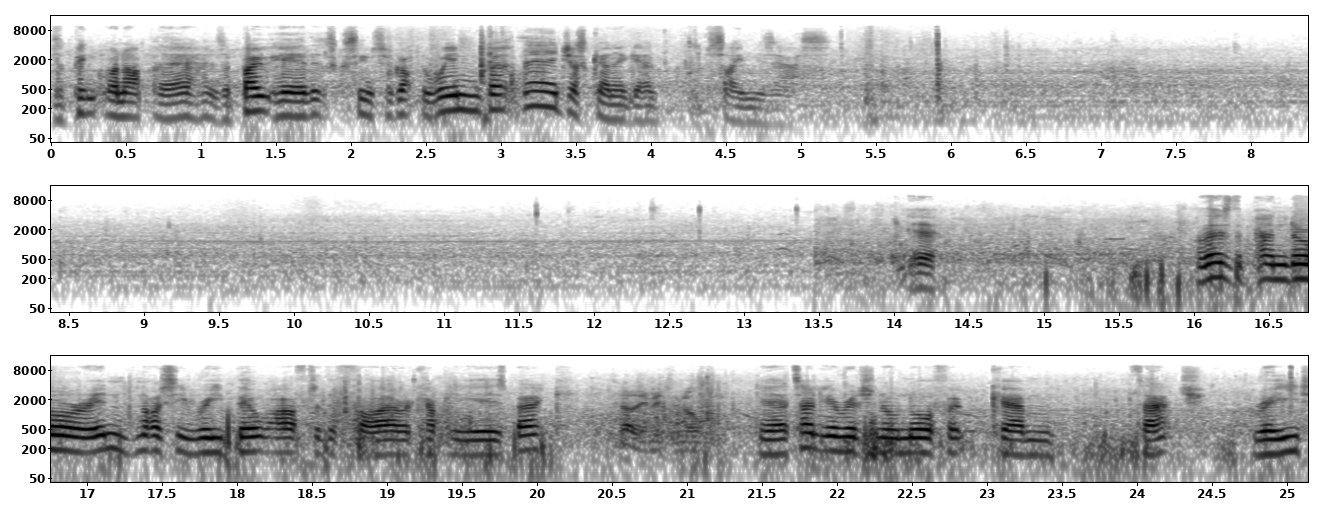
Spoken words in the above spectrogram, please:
There's a pink one up there. There's a boat here that seems to have got the wind, but they're just going to go same as us. Yeah. Well, there's the Pandora Inn, nicely rebuilt after the fire a couple of years back. The original. Yeah, totally original Norfolk um, thatch, reed.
